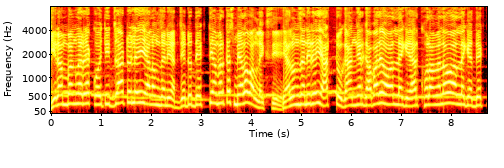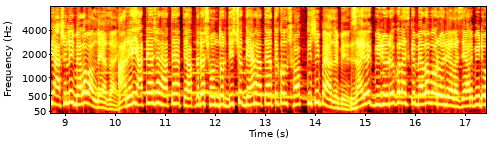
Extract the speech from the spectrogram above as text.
গ্রাম বাংলার এক ঐতিহ্য আট হইলে এই এলংজানিয়ার যেটা দেখতে আমার কাছে মেলা ভালো লাগছে। এলংজানির এই আটটো গাঙ্গের গাবারে অল লাগে আর খোলা মেলাও অল লাগে, দেখতে আসলেই মেলা ভালো দেখা যায়। আর এই আটে আসার হাতে হাতে আপনারা সুন্দর দৃশ্য দেহার হাতে হাতে কল সব কিছুই পাওয়া যাবে। যাই হোক ভিডিওটা কল আজকে মেলা বড় হয়ে গেছে আর ভিডিও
